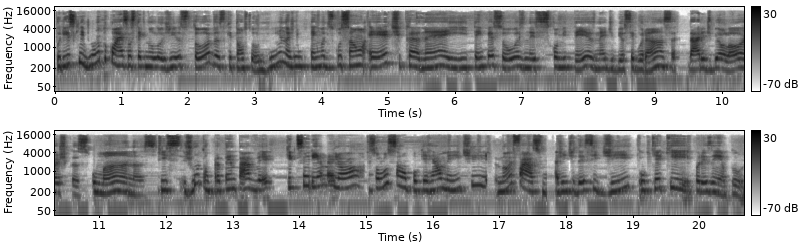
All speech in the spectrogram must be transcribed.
Por isso que junto com essas tecnologias todas que estão surgindo, a gente tem uma discussão ética, né? E tem pessoas nesses comitês, né, de biossegurança, da área de biológicas, humanas, que juntam para tentar ver que, que seria a melhor solução, porque realmente não é fácil a gente decidir o que que, por exemplo,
